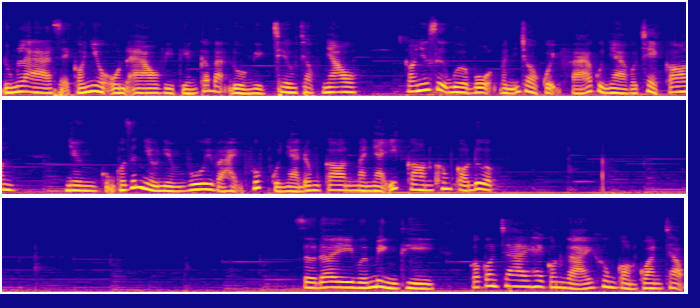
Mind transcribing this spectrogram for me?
Đúng là sẽ có nhiều ồn ào vì tiếng các bạn đùa nghịch trêu chọc nhau. Có những sự bừa bộn và những trò quậy phá của nhà có trẻ con. Nhưng cũng có rất nhiều niềm vui và hạnh phúc của nhà đông con mà nhà ít con không có được. Giờ đây với mình thì có con trai hay con gái không còn quan trọng.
